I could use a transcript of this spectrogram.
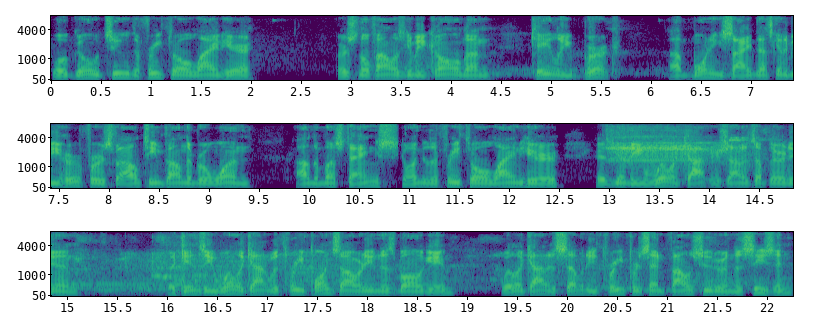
will go to the free throw line here. Personal foul is going to be called on Kaylee Burke of Morningside. That's going to be her first foul. Team foul number one on the Mustangs. Going to the free throw line here is going to be Willicott. Her shot is up there and in. Mackenzie Willicott with three points already in this ball game. Willicott is 73% foul shooter in the season.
